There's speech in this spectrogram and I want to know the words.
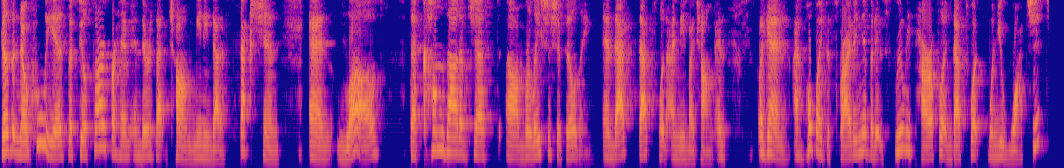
doesn't know who he is, but feels sorry for him. And there's that Chung, meaning that affection and love that comes out of just um, relationship building. And that that's what I mean by Chung. And again, I hope I'm describing it, but it's really powerful. And that's what, when you watch it,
